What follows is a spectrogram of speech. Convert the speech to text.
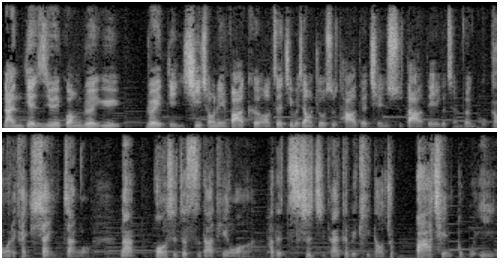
南电、日月光、瑞昱、瑞鼎、系聪、联发科，哦，这基本上就是它的前十大的一个成分股。赶快来看下一张哦，那光是这四大天王啊，它的市值刚才特别提到就八千多亿。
